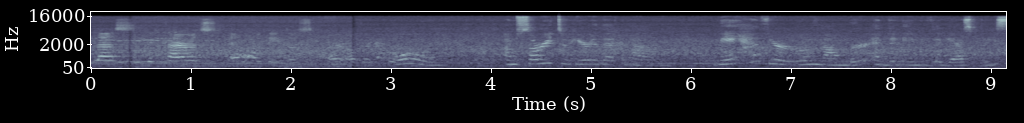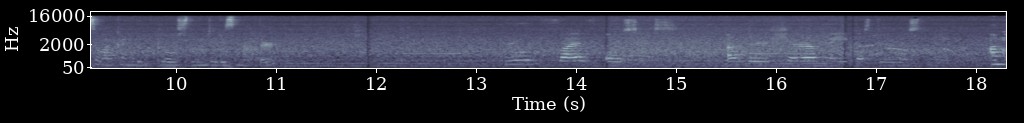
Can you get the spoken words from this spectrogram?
Plus, the carrots and potatoes are overcooked. Oh, I'm sorry to hear that, ma'am. May I have your room number and the name of the guest, please, so I can look closely into this matter? Room 506 under Shara May Castillo's name. I'm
